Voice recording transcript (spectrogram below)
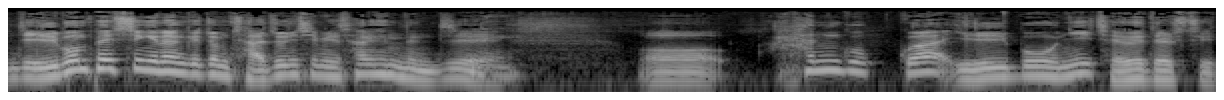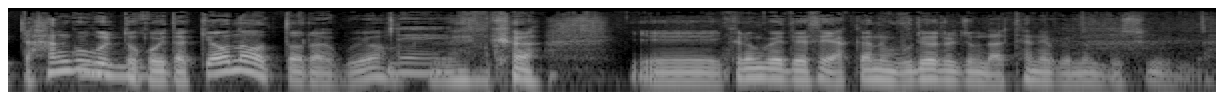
이제 일본 패싱이라는 게 좀 자존심이 상했는지 네. 어 한국과 일본이 제외될 수 있다. 한국을 음. 또 거기다 껴 넣었더라고요. 네. 그러니까 예, 그런 거에 대해서 약간은 우려를 좀 나타내고 있는 모습입니다.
